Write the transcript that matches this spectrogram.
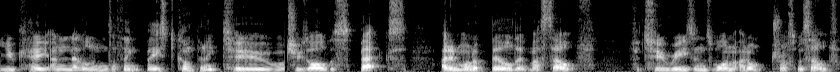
UK and Netherlands, I think, based company, to choose all the specs. I didn't want to build it myself for two reasons. One, I don't trust myself,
